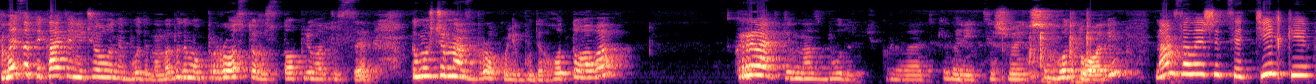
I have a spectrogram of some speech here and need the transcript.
Ми запікати нічого не будемо. Ми будемо просто розтоплювати сир. Тому що в нас брокколі буде готова. Креветки в нас будуть. Креветки, беріться швидше, готові. Нам залишиться тільки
